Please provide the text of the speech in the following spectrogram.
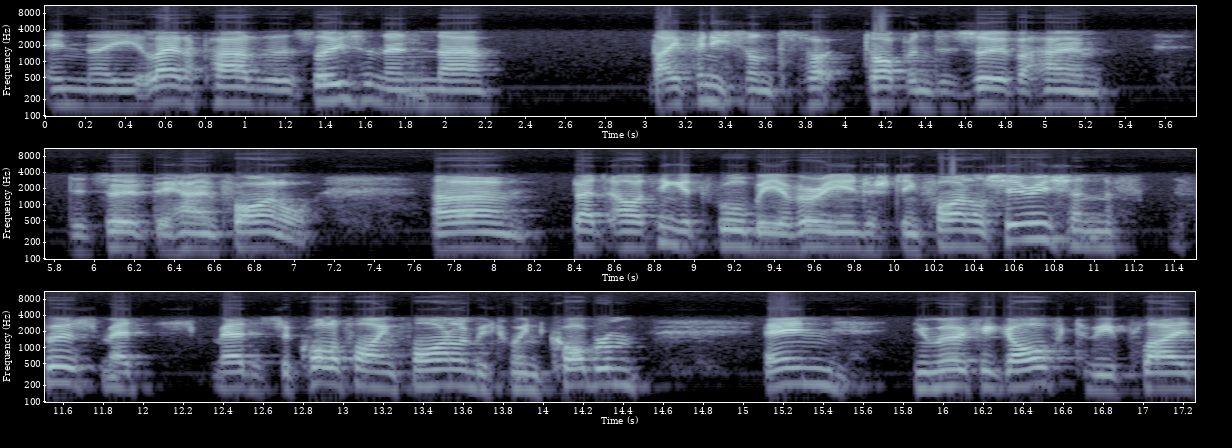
in the latter part of the season, and uh, they finished on to- top and deserve a home, deserve their home final. Um, but I think it will be a very interesting final series, and the first match, Matt, is the qualifying final between Cobram and Numurkah Golf to be played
